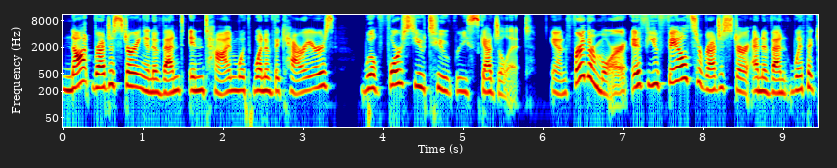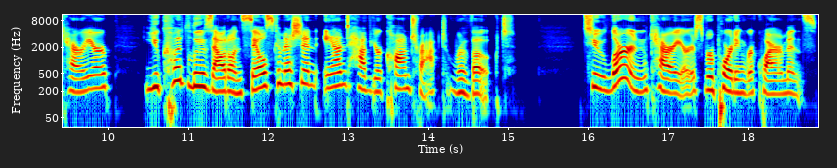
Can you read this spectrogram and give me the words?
Not registering an event in time with one of the carriers will force you to reschedule it. And furthermore, if you fail to register an event with a carrier, you could lose out on sales commission and have your contract revoked. To learn carriers' reporting requirements,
